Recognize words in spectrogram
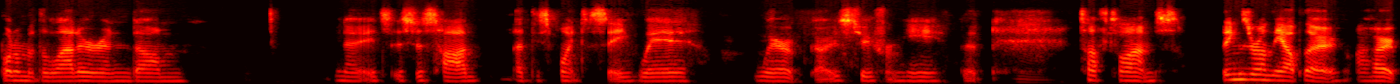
bottom of the ladder, and um, you know, it's it's just hard at this point to see where where it goes to from here. But mm. tough times. Things are on the up though. I hope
